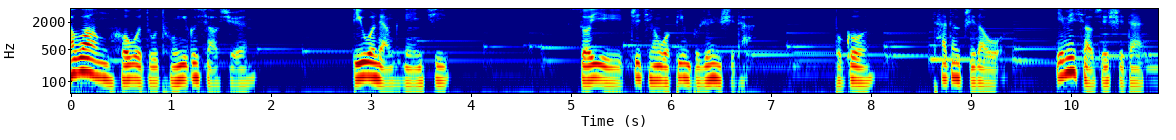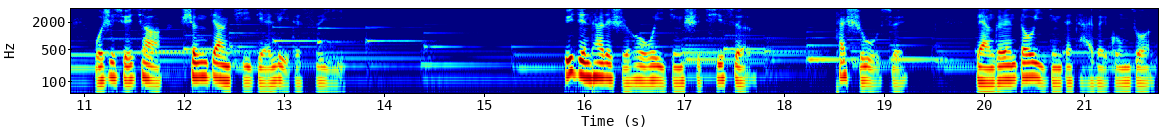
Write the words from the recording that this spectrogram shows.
阿旺和我读同一个小学，比我两个年级，所以之前我并不认识他。不过，他倒知道我，因为小学时代我是学校升降旗典礼的司仪。遇见他的时候，我已经十七岁了，他十五岁，两个人都已经在台北工作了。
